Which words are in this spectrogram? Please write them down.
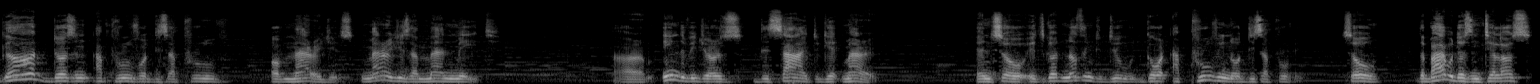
God doesn't approve or disapprove of marriages. Marriages are man made. Um, individuals decide to get married. And so it's got nothing to do with God approving or disapproving. So the Bible doesn't tell us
